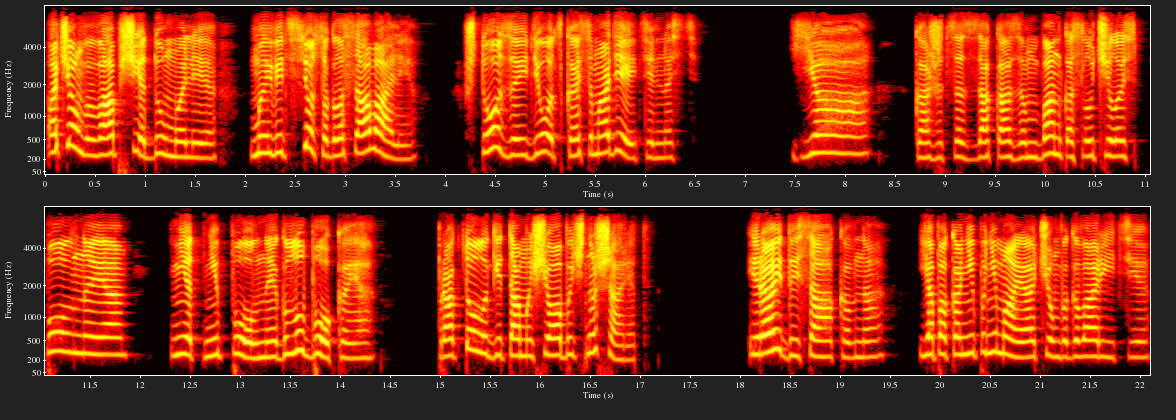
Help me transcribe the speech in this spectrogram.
О чем вы вообще думали? Мы ведь все согласовали. Что за идиотская самодеятельность? Я... Кажется, с заказом банка случилась полная... Нет, не полная, глубокая. Проктологи там еще обычно шарят. Ираида Исааковна, я пока не понимаю, о чем вы говорите.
